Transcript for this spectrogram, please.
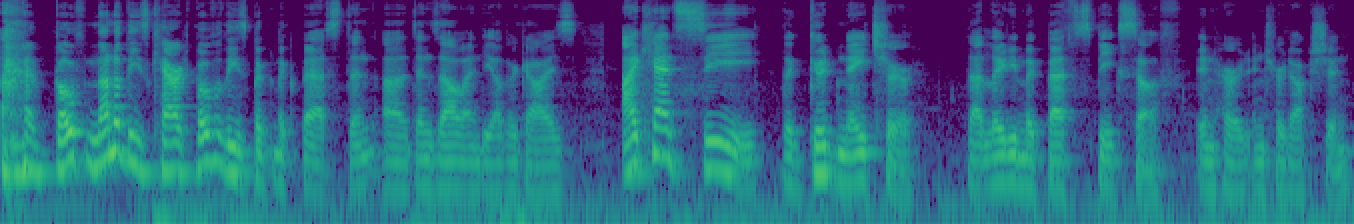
both none of these characters, both of these Mac- Macbeths, Den, uh, Denzel and the other guys, I can't see the good nature that Lady Macbeth speaks of in her introduction.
